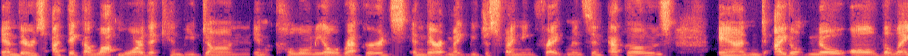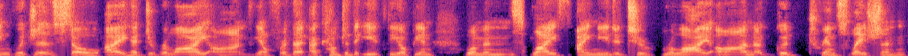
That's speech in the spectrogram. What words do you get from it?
And there's, I think, a lot more that can be done in colonial records. And there it might be just finding fragments and echoes. And I don't know all the languages. So I had to rely on, you know, for the account of the Ethiopian woman's life, I needed to rely on a good translation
